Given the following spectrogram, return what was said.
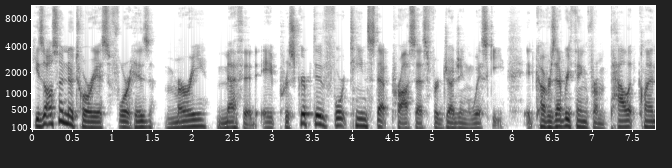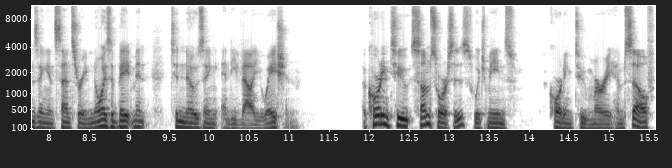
He's also notorious for his Murray Method, a prescriptive 14 step process for judging whiskey. It covers everything from palate cleansing and sensory noise abatement to nosing and evaluation. According to some sources, which means according to Murray himself,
